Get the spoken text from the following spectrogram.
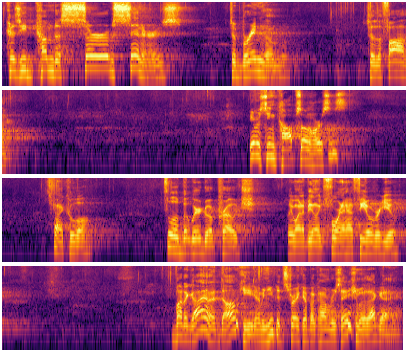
because he'd come to serve sinners to bring them to the Father. You ever seen cops on horses? It's kind of cool. It's a little bit weird to approach. They wind up being like four and a half feet over you. But a guy on a donkey, I mean, you could strike up a conversation with that guy.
